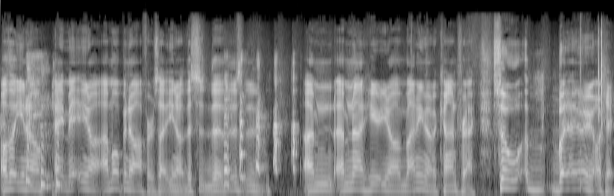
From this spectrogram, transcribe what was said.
Although you know, hey, you know, I'm open to offers. I, You know, this is the, this is, I'm I'm not here. You know, I'm not even on a contract. So, but anyway, okay.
